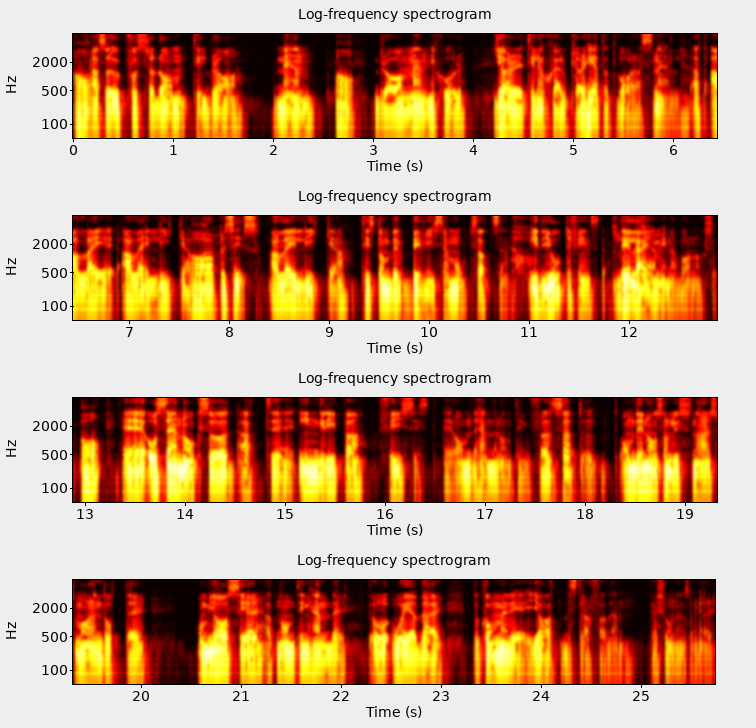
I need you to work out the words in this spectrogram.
Ja, alltså uppfostra dem till bra män, ja, bra människor. Göra det till en självklarhet att vara snäll. Att alla är, alla är lika. ja, precis. Alla är lika tills de be- bevisar motsatsen. Idioter finns det. Det lär jag mina barn också. Ja, Eh, och sen också att eh, ingripa fysiskt eh, om det händer någonting. För, så att, eh, om det är någon som lyssnar som har en dotter, om jag ser att någonting händer och, och är där, då kommer det, jag att bestraffa den personen som gör det.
